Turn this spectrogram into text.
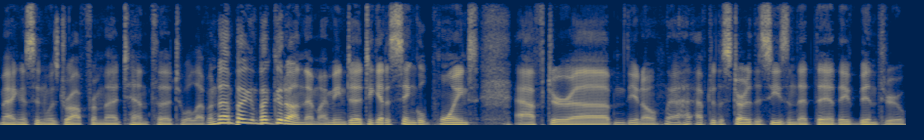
Magnussen was dropped from 10th to 11th. But, but good on them. I mean, to, to get a single point after, you know, after the start of the season that they, they've been through,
